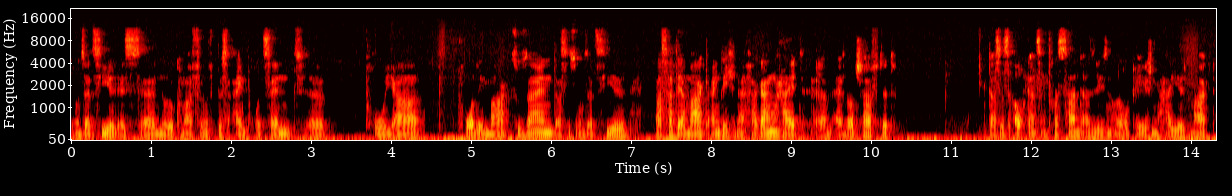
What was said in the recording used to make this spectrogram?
Unser Ziel ist äh, 0,5 bis 1 Prozent äh, pro Jahr vor dem Markt zu sein. Das ist unser Ziel. Was hat der Markt eigentlich in der Vergangenheit ähm, erwirtschaftet? Das ist auch ganz interessant. Also diesen europäischen High-Yield-Markt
